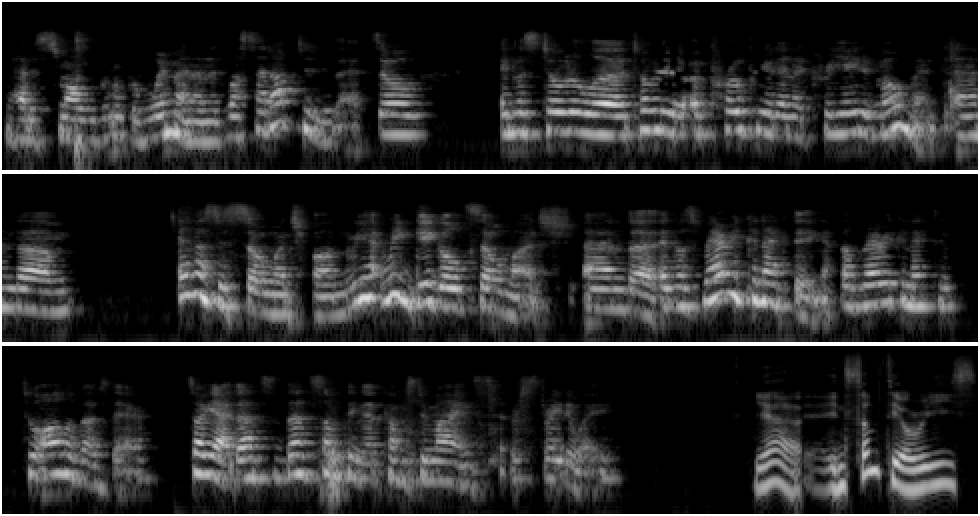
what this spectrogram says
we had a small group of women and it was set up to do that. So it was total, uh, totally appropriate and a creative moment. And um, it was just so much fun. We we giggled so much, and uh, it was very connecting. I felt very connected to all of us there. So yeah, that's that's something that comes to mind straight away. Yeah, in some theories,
